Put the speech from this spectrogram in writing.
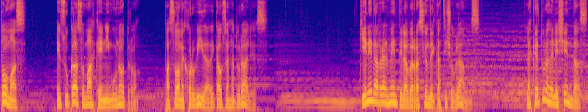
Thomas, en su caso más que en ningún otro, pasó a mejor vida de causas naturales. ¿Quién era realmente la aberración del castillo Glams? Las criaturas de leyendas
